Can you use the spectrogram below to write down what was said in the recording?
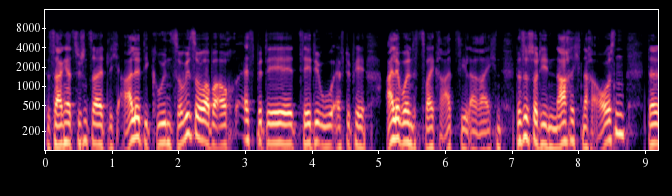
Das sagen ja zwischenzeitlich alle, die Grünen sowieso, aber auch SPD, CDU, FDP, alle wollen das Zwei-Grad-Ziel erreichen. Das ist so die Nachricht nach außen, da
